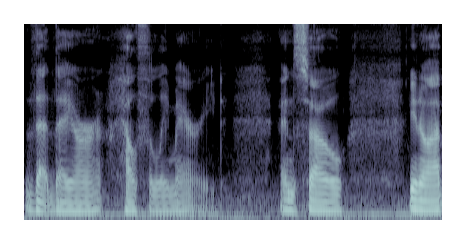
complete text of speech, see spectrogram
that they are healthily married, and so you know, I,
